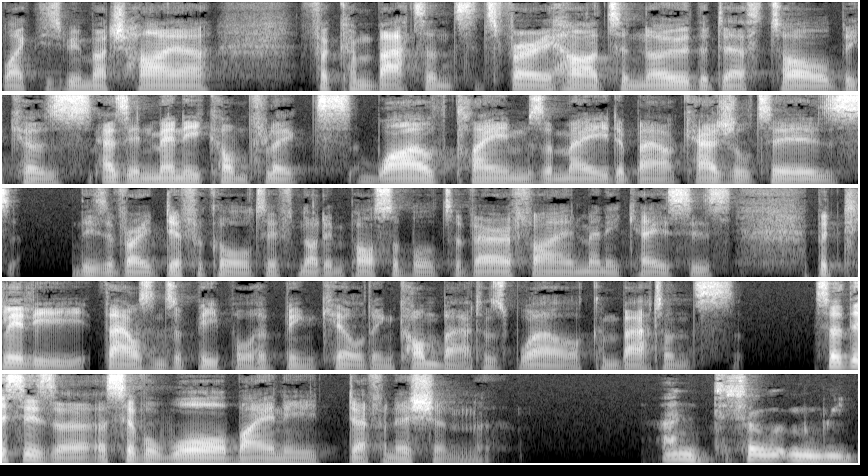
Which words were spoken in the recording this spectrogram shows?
likely to be much higher. For combatants, it's very hard to know the death toll because, as in many conflicts, wild claims are made about casualties. These are very difficult, if not impossible, to verify in many cases. But clearly, thousands of people have been killed in combat as well, combatants. So this is a, a civil war by any definition. And so I mean, we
